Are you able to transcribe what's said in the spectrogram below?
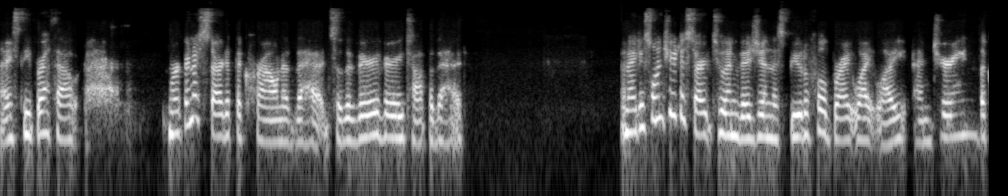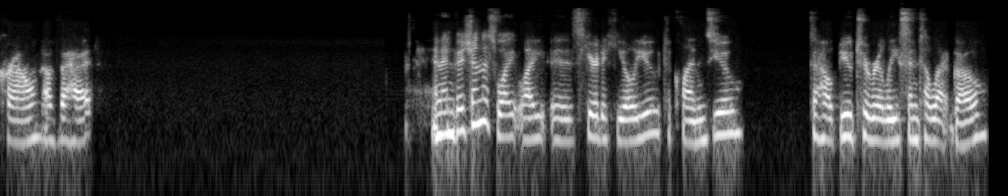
nice deep breath out. We're going to start at the crown of the head, so the very, very top of the head. And I just want you to start to envision this beautiful bright white light entering the crown of the head. And envision this white light is here to heal you, to cleanse you, to help you to release and to let go.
